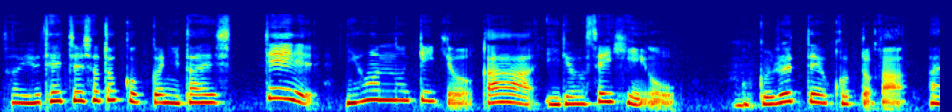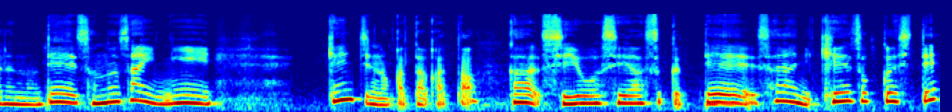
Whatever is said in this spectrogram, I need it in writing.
そういう低中所得国に対して日本の企業が医療製品を送るっていうことがあるので、その際に現地の方々が使用しやすくて、うん、さらに継続して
